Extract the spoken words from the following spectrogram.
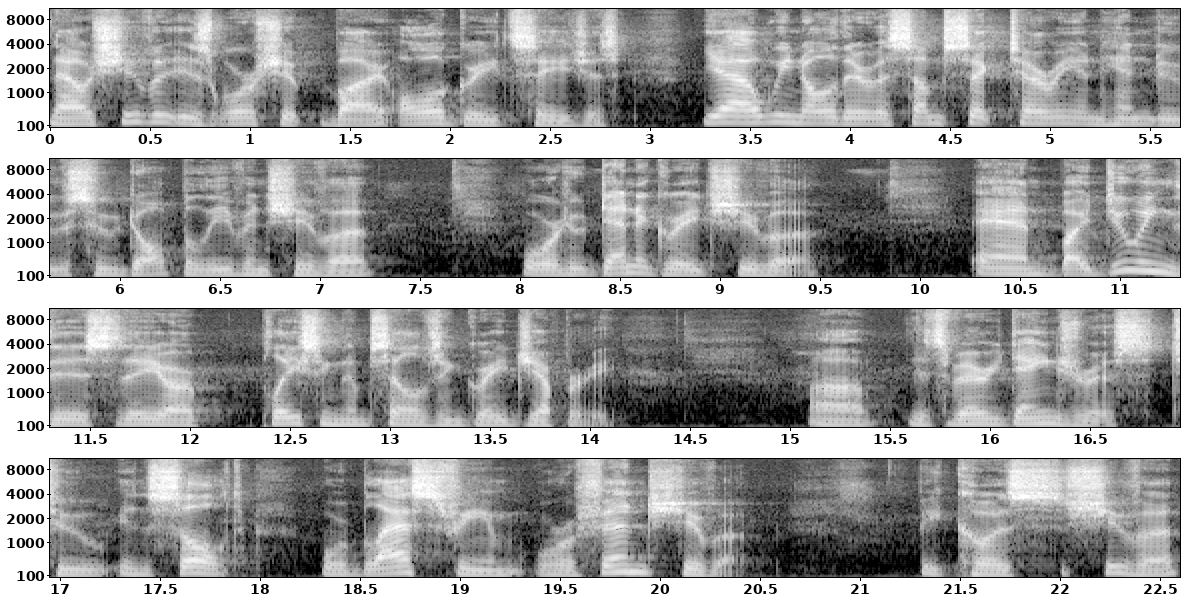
Now, Shiva is worshipped by all great sages. Yeah, we know there are some sectarian Hindus who don't believe in Shiva or who denigrate Shiva. And by doing this, they are placing themselves in great jeopardy. Uh, it's very dangerous to insult or blaspheme or offend Shiva because Shiva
